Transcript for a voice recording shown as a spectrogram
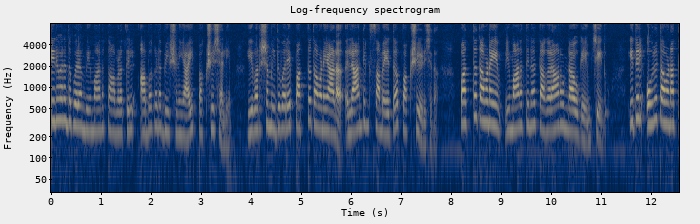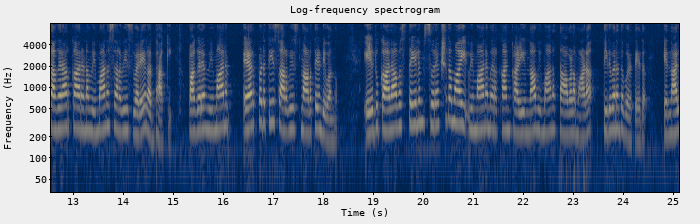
തിരുവനന്തപുരം വിമാനത്താവളത്തിൽ അപകട ഭീഷണിയായി പക്ഷിശല്യം ഈ വർഷം ഇതുവരെ പത്ത് തവണയാണ് ലാൻഡിംഗ് സമയത്ത് പക്ഷിയിടിച്ചത് പത്ത് തവണയും വിമാനത്തിന് തകരാറുണ്ടാവുകയും ചെയ്തു. ഇതിൽ ഒരു തവണ തകരാർ കാരണം വിമാന സർവീസ് വരെ റദ്ദാക്കി. പകരം വിമാനം ഏർപ്പെടുത്തി സർവീസ് നടത്തേണ്ടി വന്നു. ഏതു കാലാവസ്ഥയിലും സുരക്ഷിതമായി വിമാനമിറക്കാൻ കഴിയുന്ന വിമാനത്താവളമാണ് തിരുവനന്തപുരത്തേത്. എന്നാൽ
